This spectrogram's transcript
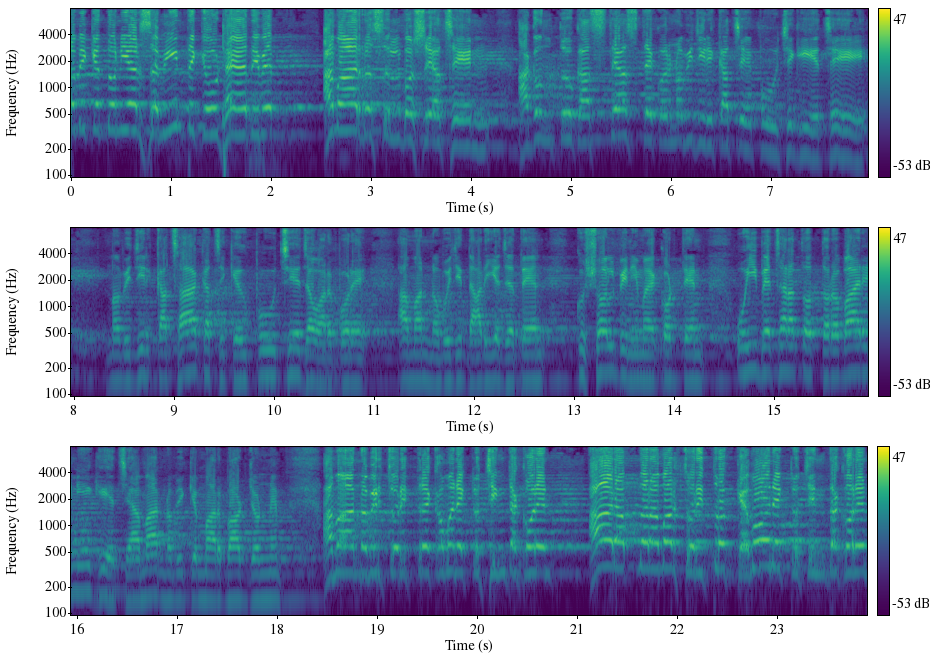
নবীকে দুনিয়ার জমিন থেকে উঠাইয়া দিবে। আমার রসুল বসে আছেন, আগন্তুক আস্তে আস্তে করে নবীজির কাছে পৌঁছে গিয়েছে। নবীজির কাছাকাছি কেউ পৌঁছে যাওয়ার পরে আমার নবীজি দাঁড়িয়ে যেতেন, কুশল বিনিময় করতেন। ওই বেচারা তো তরবারে নিয়ে গিয়েছে আমার নবীকে মারবার জন্য। আমার নবীর চরিত্রে কেমন একটু চিন্তা করেন, আর আপনার আমার চরিত্র কেমন একটু চিন্তা করেন।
